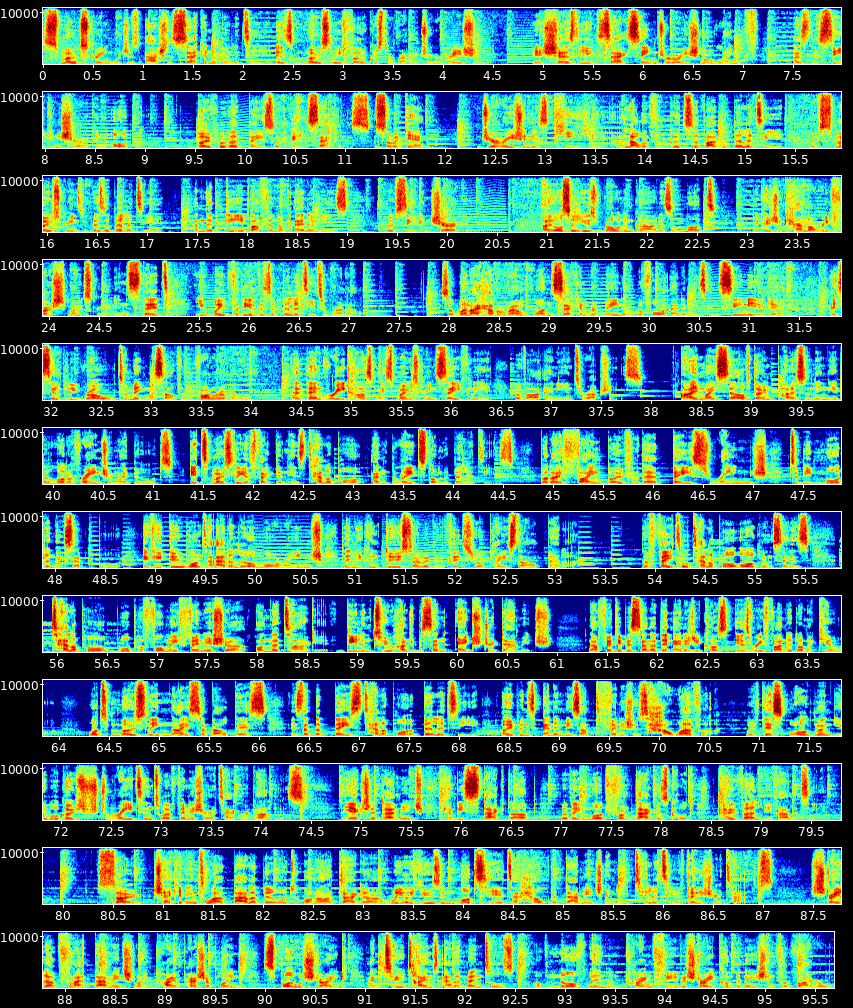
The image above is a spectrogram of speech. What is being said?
Smokescreen, which is Ash's second ability, is mostly focused around duration. It shares the exact same durational length as the Seeking Shuriken Augment, both with a base of 8 seconds, so again, duration is key here, allowing for good survivability with Smokescreen's visibility and the debuffing of enemies with Seeking Shuriken. I also use Rolling Guard as a mod because you cannot refresh Smokescreen, instead you wait for the invisibility to run out. So when I have around 1 second remaining before enemies can see me again, I simply roll to make myself invulnerable, and then recast my smokescreen safely without any interruptions. I myself don't personally need a lot of range on my builds, it's mostly affecting his teleport and blade storm abilities, but I find both of their base range to be more than acceptable. If you do want to add a little more range, then you can do so if it fits your playstyle better. The Fatal Teleport augment says, Teleport will perform a finisher on the target, dealing 200% extra damage. Now 50% of the energy cost is refunded on a kill. What's mostly nice about this is that the base teleport ability opens enemies up to finishers, however, with this augment you will go straight into a finisher attack regardless. The extra damage can be stacked up with a mod from daggers called Covert Lethality. So, checking into our Balla build on our dagger, we are using mods here to help the damage and utility of finisher attacks. Straight up flat damage like Prime Pressure Point, Spoiled Strike, and 2 times elementals of Northwind and Prime Fever Strike combination for viral.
